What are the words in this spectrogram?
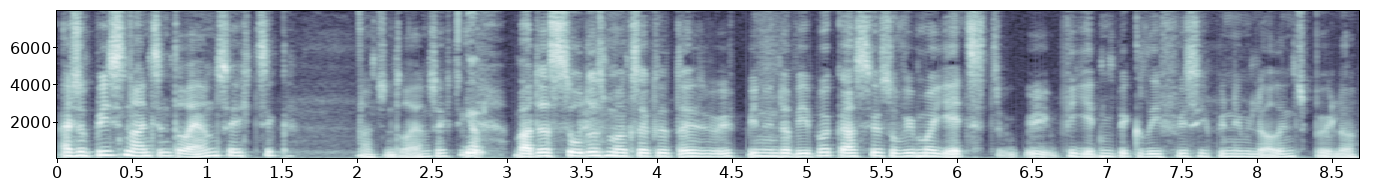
Also bis 1963 1963, ja. war das so, dass man gesagt hat, also ich bin in der Webergasse, so wie man jetzt für jeden Begriff ist, ich bin im Lorenz Böhler.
